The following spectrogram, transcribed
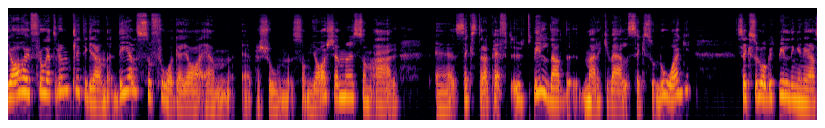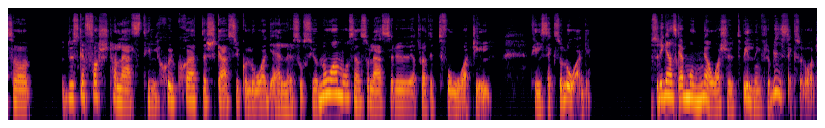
jag har ju frågat runt lite grann. Dels så frågar jag en eh, person som jag känner som är eh, sexterapeut, utbildad, märk väl, sexolog. Sexologutbildningen är alltså, du ska först ha läst till sjuksköterska, psykolog eller socionom och sen så läser du, jag tror att det är två år till, till sexolog. Så det är ganska många års utbildning för att bli sexolog.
